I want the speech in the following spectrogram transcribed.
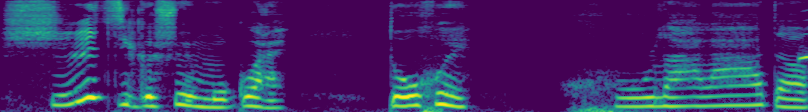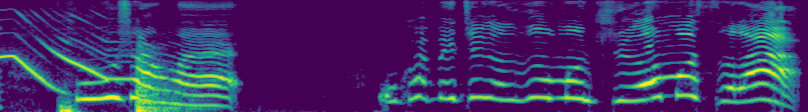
十几个睡魔怪都会呼啦啦的扑上来。我快被这个噩梦折磨死了，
